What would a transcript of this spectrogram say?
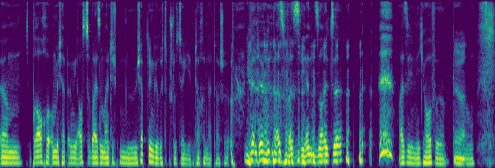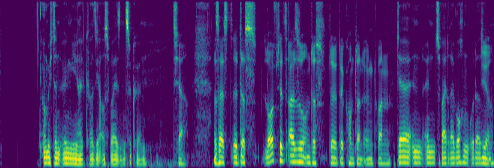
ähm, brauche, um mich halt irgendwie auszuweisen. Meinte ich, nö, ich habe den Gerichtsbeschluss ja jeden Tag in der Tasche, wenn irgendwas passieren sollte. Weiß ich nicht, hoffe. Ja. Genau. Um mich dann irgendwie halt quasi ausweisen zu können. Tja. Das heißt, äh, das läuft jetzt also und das, der, der kommt dann irgendwann. Der in, in zwei, drei Wochen oder so, Ja.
